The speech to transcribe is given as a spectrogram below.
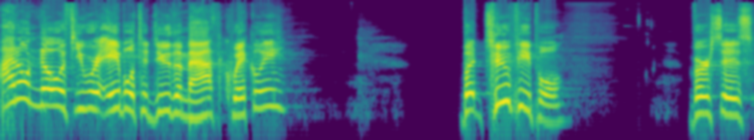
I don't know if you were able to do the math quickly, but two people versus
